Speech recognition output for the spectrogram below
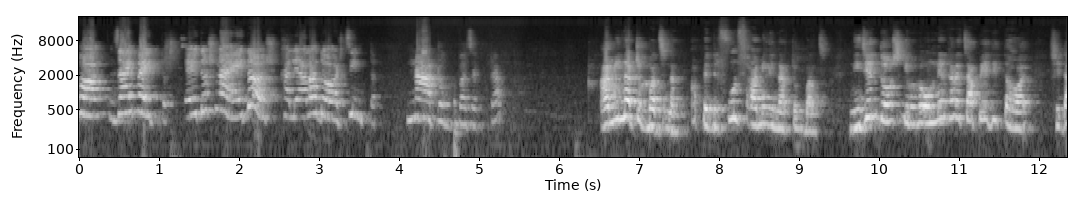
হ যাই পাই তো। এই দোষ না এই দোষ খালি আলাদা আর চিন্তা। নাটক বাজারটা আমি নাটক বাজ না আপনাদের ফুল ফ্যামিলি নাটক বাজ। নিজের দোষ কীভাবে অন্যের ঘাড়ে চাপিয়ে দিতে হয় সেটা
